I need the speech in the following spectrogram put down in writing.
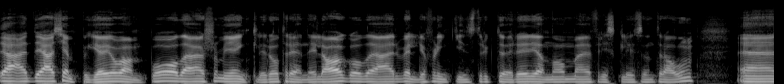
det er, det er kjempegøy å være med på, og det er så mye enklere å trene i lag. Og det er veldig flinke instruktører gjennom eh, Frisklivssentralen. Eh,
